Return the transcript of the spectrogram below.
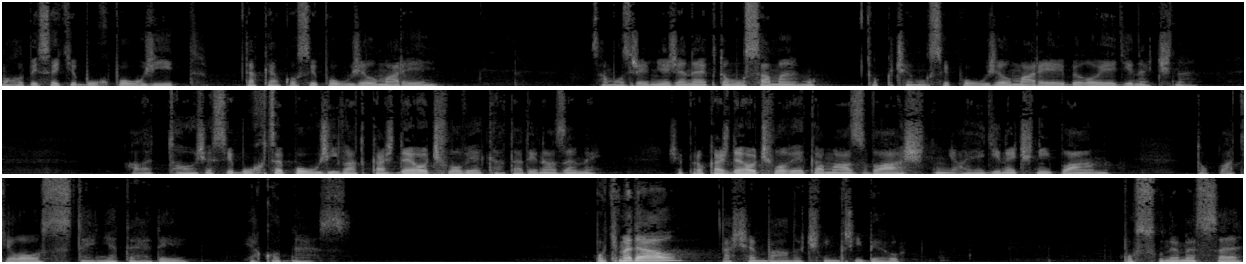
Mohl by se ti Bůh použít tak, jako si použil Marii? Samozřejmě, že ne k tomu samému. To, k čemu si použil Marii, bylo jedinečné. Ale to, že si Bůh chce používat každého člověka tady na zemi, že pro každého člověka má zvláštní a jedinečný plán, to platilo stejně tehdy jako dnes. Pojďme dál v našem vánočním příběhu. Posuneme se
